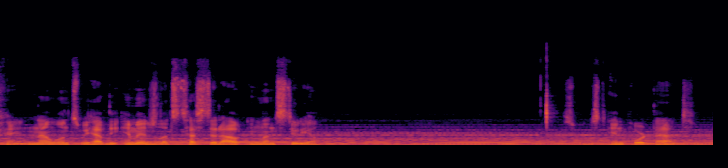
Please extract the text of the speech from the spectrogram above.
Okay, now once we have the image, let's test it out in Lens Studio. So we'll just import that.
